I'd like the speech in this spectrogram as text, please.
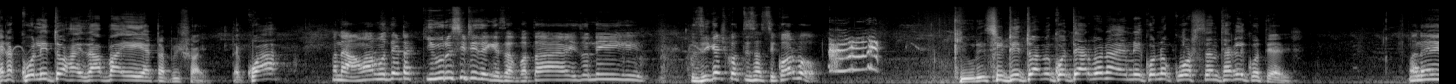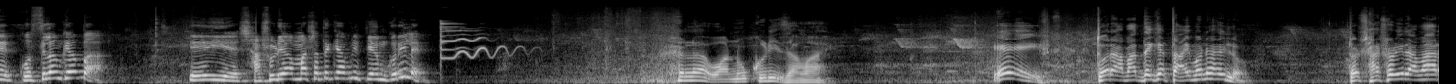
এটা কলি তো হয় যে আব্বা এই একটা বিষয়। তা কোয়া? মানে আমার মধ্যে একটা কিউরিসিটি জেগেছে আব্বা। তাই এই জন্যই জিজ্ঞেস করতে চাচ্ছি করব? কিউরিসিটি তো আমি করতে পারব না এমনি কোনো কোশ্চেন থাকলে করতে পারিস। মানে করছিলাম কি আব্বা? এই শাশুড়ি আম্মার সাথে কি আপনি প্রেম করিলেন? হ্যালো অনুকুড়ি জামাই। এই তোর আমার দেখে তাই মনে হইল? তোর শাশুড়ির আমার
